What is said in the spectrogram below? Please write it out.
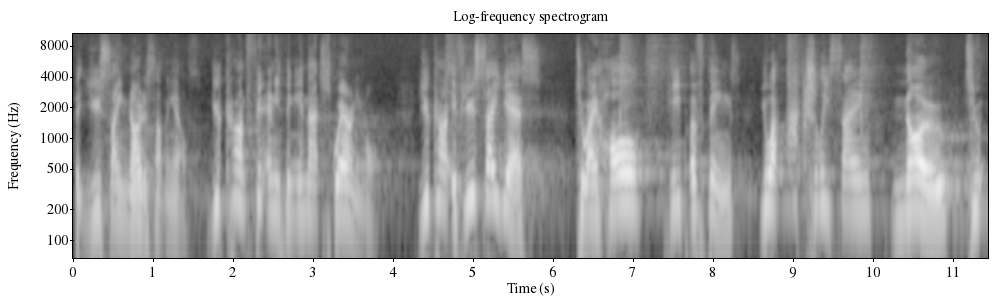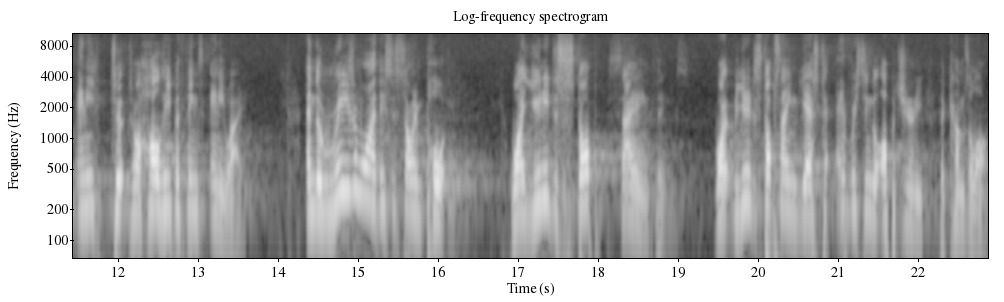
that you say no to something else. You can't fit anything in that square anymore. You can't, if you say yes to a whole heap of things, you are actually saying no to, any, to, to a whole heap of things anyway. And the reason why this is so important, why you need to stop saying things. why you need to stop saying yes to every single opportunity that comes along.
